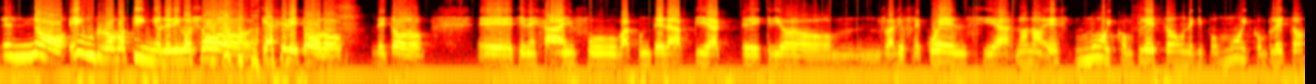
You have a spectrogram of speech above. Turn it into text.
Eh, no, es un robotiño, le digo yo, que hace de todo, de todo eh, tiene Hainfu, vacunterapia, eh, crio mm, radiofrecuencia, no, no, es muy completo, un equipo muy completo.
